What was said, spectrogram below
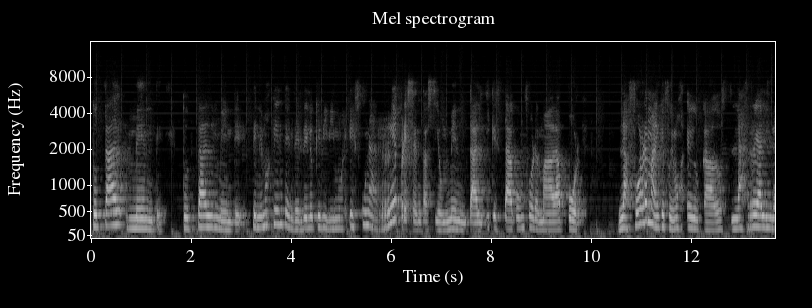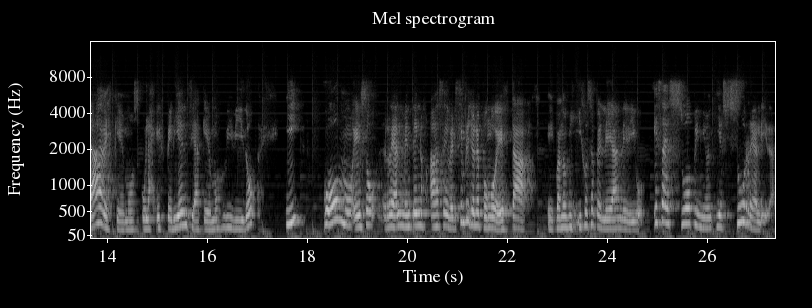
Totalmente, totalmente. Tenemos que entender de lo que vivimos es una representación mental y que está conformada por la forma en que fuimos educados, las realidades que hemos o las experiencias que hemos vivido y cómo eso realmente nos hace ver. Siempre yo le pongo esta, eh, cuando mis hijos se pelean, le digo, esa es su opinión y es su realidad.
